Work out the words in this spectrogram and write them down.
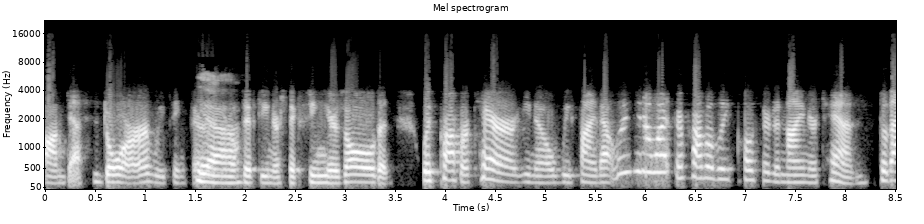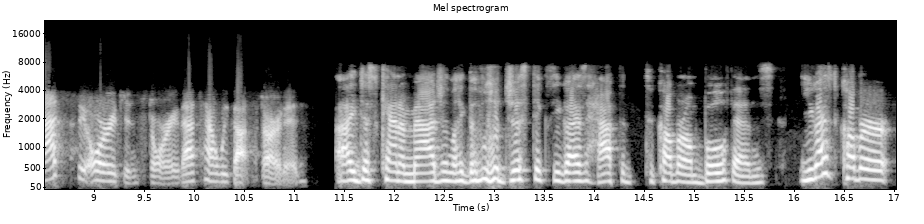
on death's door. We think they're Yeah. you know, 15 or 16 years old. And with proper care, you know, we find out, well, you know what? They're probably closer to nine or 10. So that's the origin story. That's how we got started. I just can't imagine like the logistics you guys have to, to cover on both ends. You guys cover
